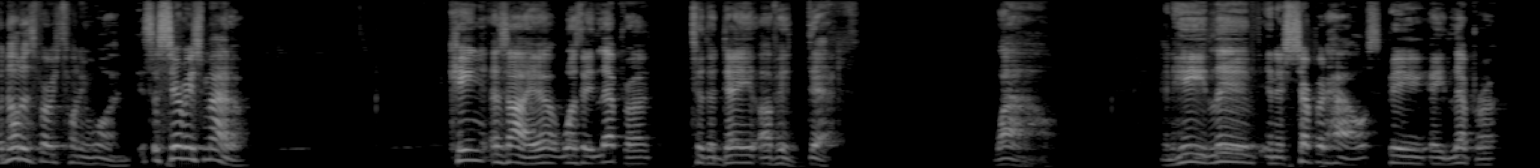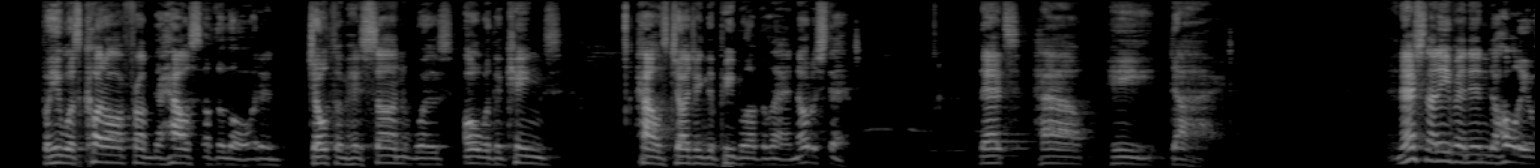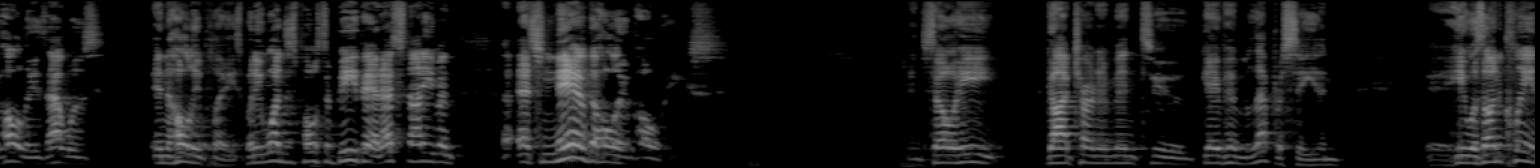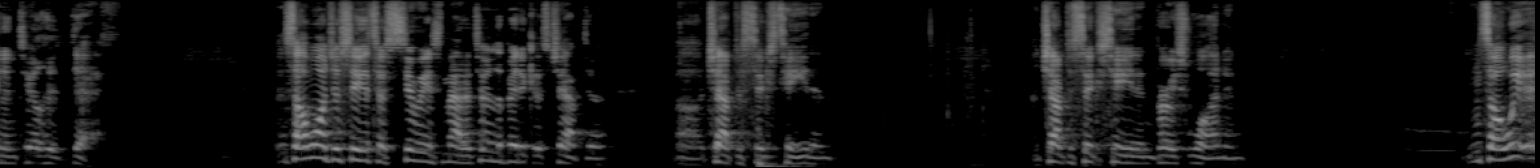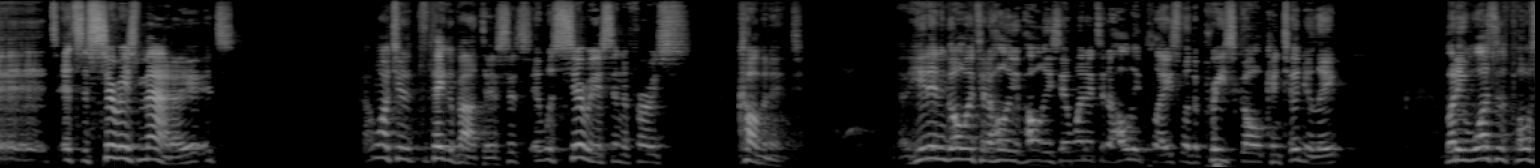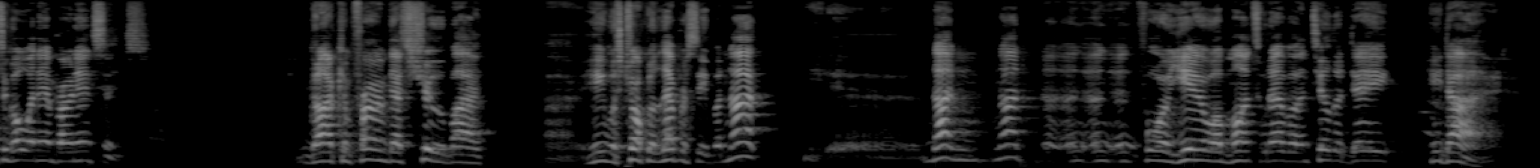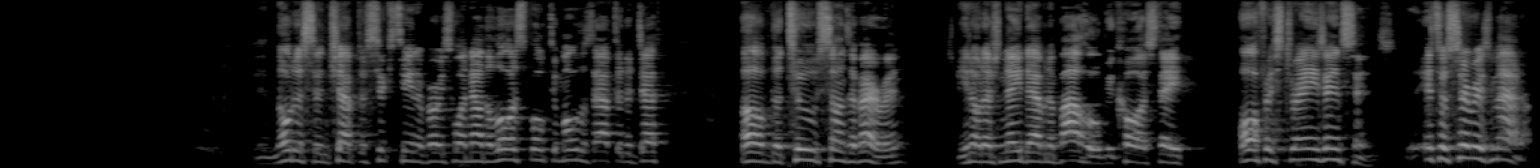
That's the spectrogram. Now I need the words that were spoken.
But notice verse 21. It's a serious matter. King Uzziah was a leper to the day of his death. Wow. And he lived in a separate house, being a leper, for he was cut off from the house of the Lord. And Jotham, his son, was over the king's house, judging the people of the land. Notice that. That's how he died. And that's not even in the Holy of Holies. That was in the holy place, but he wasn't supposed to be there. That's not even, that's near the Holy of Holies. And so he, God turned him into, gave him leprosy, and he was unclean until his death. And so I want you to see it's a serious matter. Turn Leviticus chapter, uh, chapter 16, and chapter 16 and verse 1. And and so we, it's, it's a serious matter. It's, I want you to think about this. It's, it was serious in the first covenant. He didn't go into the Holy of Holies, he went into the holy place where the priests go continually, but he wasn't supposed to go in there and burn incense. God confirmed that's true by uh, he was struck with leprosy, but not not not uh, uh, uh, for a year or months, whatever, until the day he died. Notice in chapter 16 and verse 1 Now the Lord spoke to Moses after the death of the two sons of Aaron. You know, that's Nadab and Abihu because they offered strange incense. It's a serious matter.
